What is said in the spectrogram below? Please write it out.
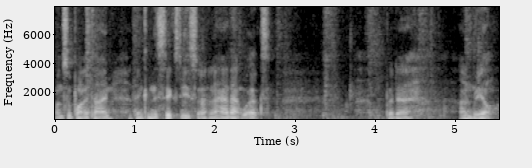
once upon a time, I think in the 60s, so I don't know how that works. But uh, unreal.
